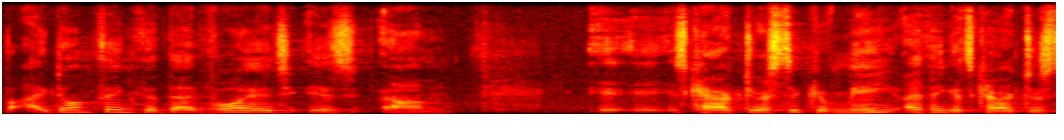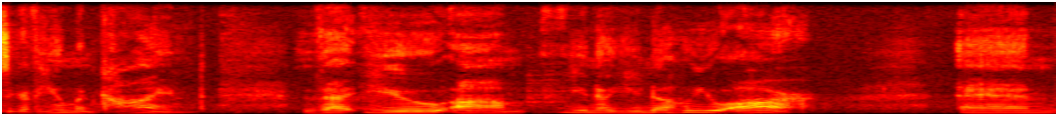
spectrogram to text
but I don't think that that voyage is, um, is characteristic of me. I think it's characteristic of humankind, that you, um, you know, you know who you are. And,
